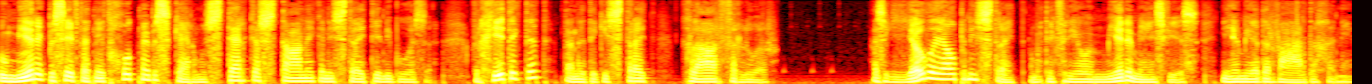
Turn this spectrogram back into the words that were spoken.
hoe meer ek besef dat net God my beskerm, hoe sterker staan ek in die stryd teen die bose. Vergeet ek dit, dan het ek die stryd klaar verloor. As ek jou wil help in die stryd, dan moet ek vir jou 'n medemens wees, nie 'n meerderwaardige nie.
